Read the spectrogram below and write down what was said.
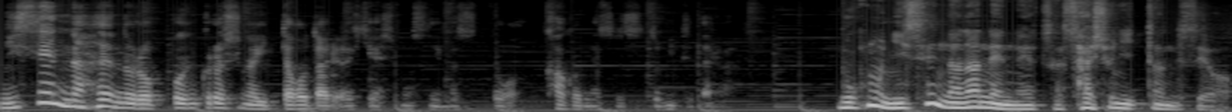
2007年の六本木クロッシングが行ったことあるような気がしますね。今ずっと過去のやつずっと見てたら。僕も2007年のやつが最初に行ったんですよ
